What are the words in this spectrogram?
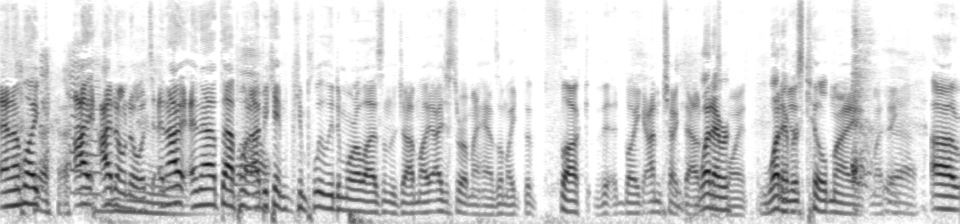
And I'm like, I, I don't know what's and I and at that point I became completely demoralized on the job. I'm like, I just threw up my hands. I'm like, the fuck, th- like I'm checked out. Whatever. At this point. Whatever. You just killed my my thing. Uh,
